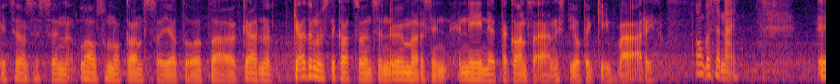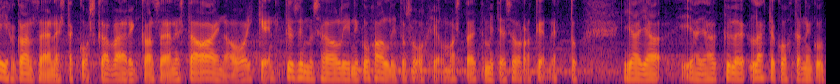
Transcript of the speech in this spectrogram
itse asiassa sen lausunnon kanssa ja tuota, käytännössä katsoin sen ymmärsin niin, että kansa äänesti jotenkin väärin. Onko se näin? Eihän kansa äänestä koskaan väärin, kansa äänestää aina oikein. Kysymyshän oli niin kuin hallitusohjelmasta, että miten se on rakennettu. Ja, ja, ja, ja kyllä lähtökohta niin kuin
